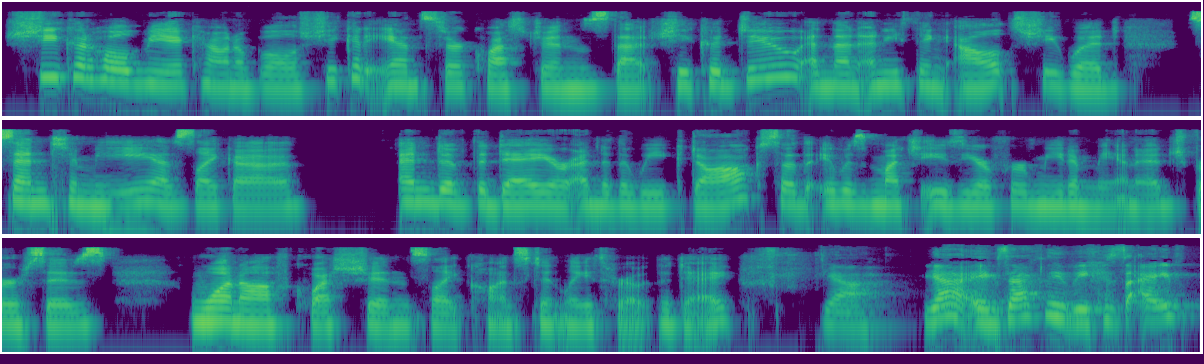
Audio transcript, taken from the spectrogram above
she could hold me accountable she could answer questions that she could do and then anything else she would send to me as like a end of the day or end of the week doc. So that it was much easier for me to manage versus one-off questions like constantly throughout the day Yeah, yeah, exactly. Because I,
